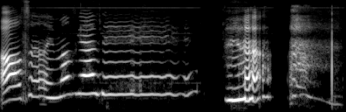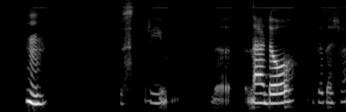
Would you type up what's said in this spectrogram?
Altın elmas geldi. hmm. Göstereyim. Nerede o arkadaşlar?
